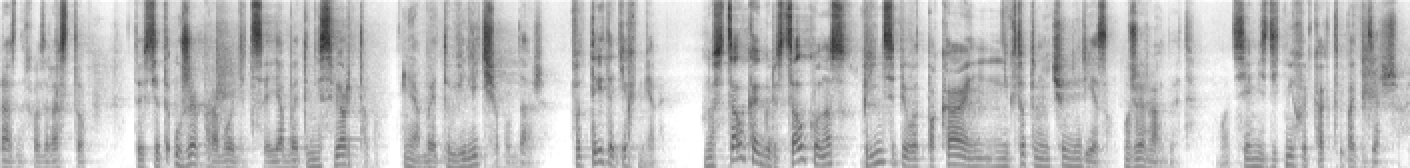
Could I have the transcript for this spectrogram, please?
разных возрастов. То есть это уже проводится. Я бы это не свертывал, я бы это увеличивал даже. Вот три таких меры. Но социалка, я говорю, социалка у нас, в принципе, вот пока никто там ничего не резал. Уже радует. Вот, семьи с детьми хоть как-то поддерживают.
